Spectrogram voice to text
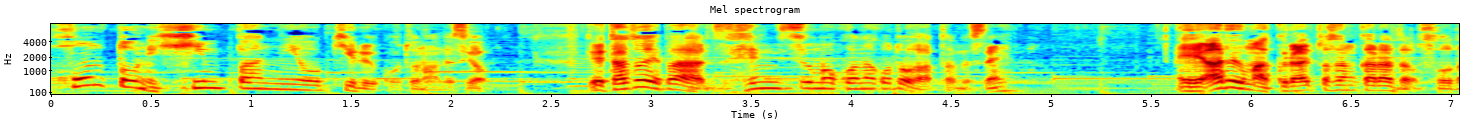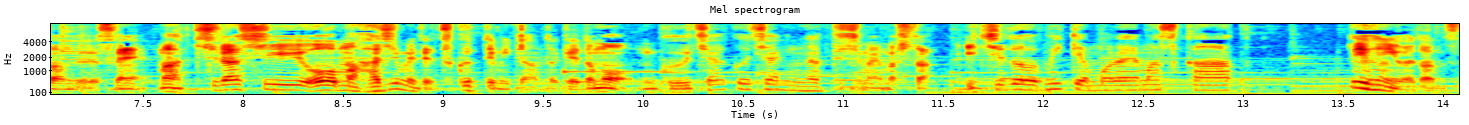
本当に頻繁に起きることなんですよ。で、例えば、先日もこんなことがあったんですね。えー、ある、まあ、クライトさんからの相談でですね、まあ、チラシを、まあ、初めて作ってみたんだけども、ぐちゃぐちゃになってしまいました。一度見てもらえますか？っていうふうに言われたんです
